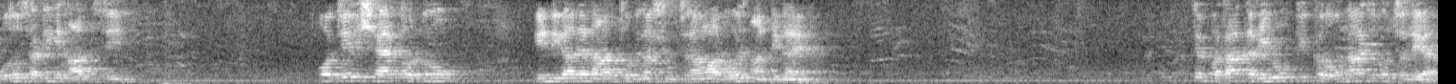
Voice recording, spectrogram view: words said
ਉਦੋਂ ਸਾਡੀ ਹਾਲਤ ਸੀ। ਉਹ ਜੇ ਸ਼ਾਇਦ ਤੁਹਾਨੂੰ ਇੰਡੀਆ ਦੇ ਨਾਲ ਤੁਹਾਡੀਆਂ ਸੂਚਨਾਵਾਂ ਰੋਜ਼ ਆਉਂਦੀਆਂ ਹੈ ਤੇ ਪਤਾ ਕਰਿਓ ਕਿ ਕਰੋਨਾ ਜਦੋਂ ਚੱਲਿਆ,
